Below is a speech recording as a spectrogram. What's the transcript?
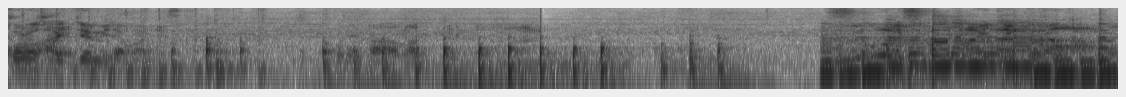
これ入ってるみた感じですか？これが上がってる、すごいですね。ハイテクな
